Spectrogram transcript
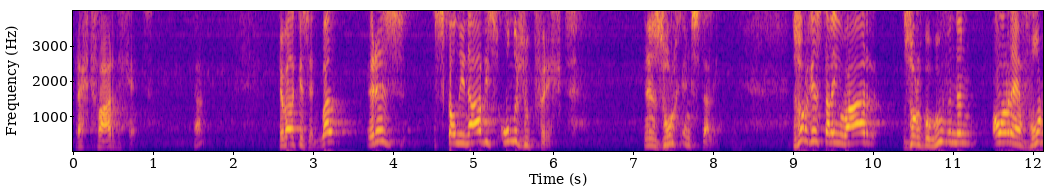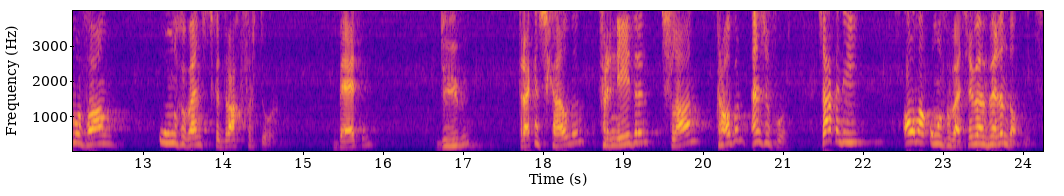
rechtvaardigheid. Ja? In welke zin? Wel, er is Scandinavisch onderzoek verricht in een zorginstelling. Een zorginstelling waar zorgbehoevenden allerlei vormen van ongewenst gedrag vertonen. Bijten, duwen, trekken, schelden, vernederen, slaan, krabben enzovoort. Zaken die allemaal ongewenst zijn. We willen dat niet.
